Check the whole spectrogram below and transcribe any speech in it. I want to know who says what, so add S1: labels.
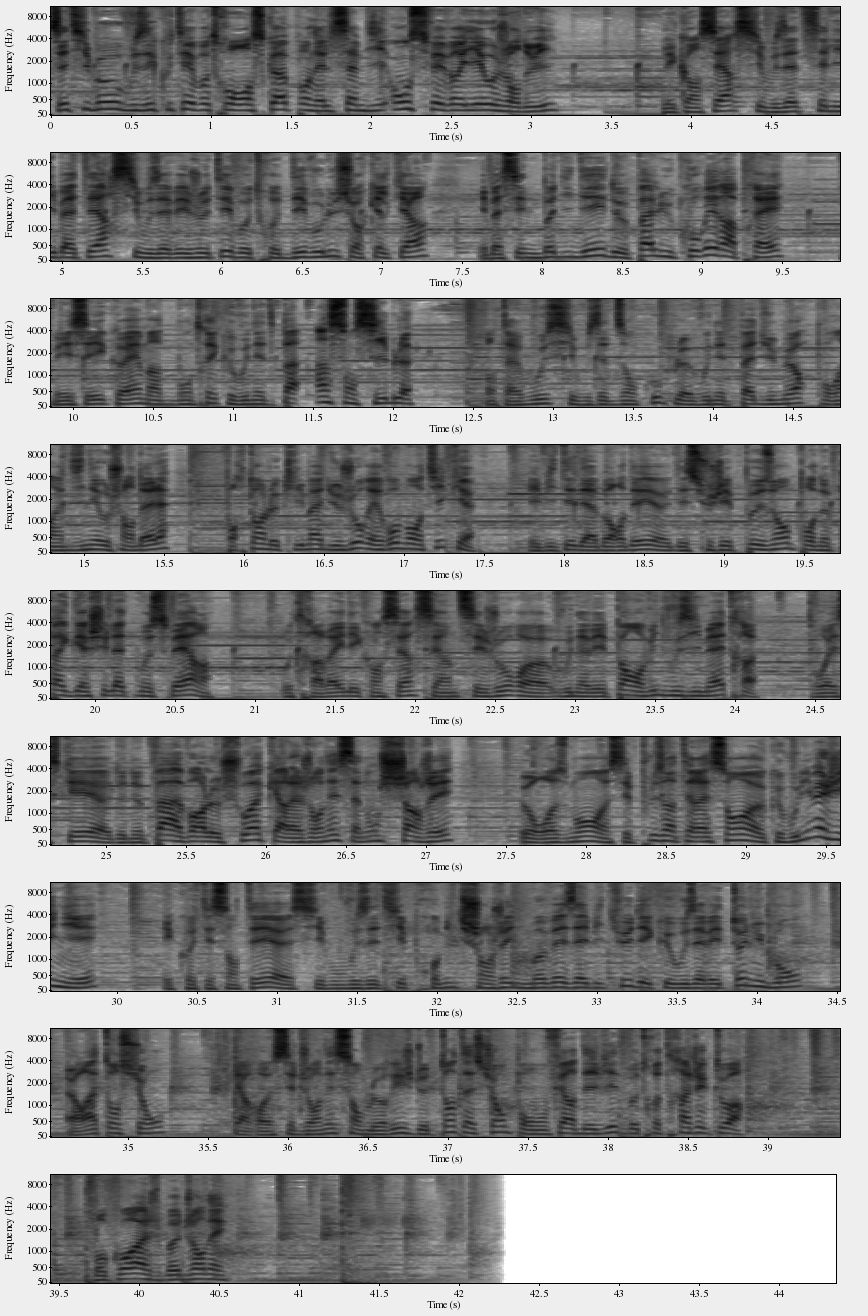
S1: C'est Thibaut, vous écoutez votre horoscope, on est le samedi 11 février aujourd'hui. Les cancers, si vous êtes célibataire, si vous avez jeté votre dévolu sur quelqu'un, eh ben c'est une bonne idée de pas lui courir après, mais essayez quand même hein, de montrer que vous n'êtes pas insensible. Quant à vous, si vous êtes en couple, vous n'êtes pas d'humeur pour un dîner aux chandelles. Pourtant, le climat du jour est romantique. Évitez d'aborder euh, des sujets pesants pour ne pas gâcher l'atmosphère. Au travail, les cancers, c'est un de ces jours où vous n'avez pas envie de vous y mettre. Vous risquez euh, de ne pas avoir le choix car la journée s'annonce chargée. Heureusement, euh, c'est plus intéressant que vous l'imaginiez. Et côté santé, si vous vous étiez promis de changer une mauvaise habitude et que vous avez tenu bon, alors attention, car cette journée semble riche de tentations pour vous faire dévier de votre trajectoire. Bon courage, bonne journée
